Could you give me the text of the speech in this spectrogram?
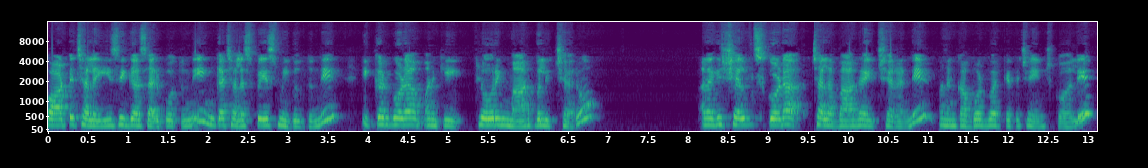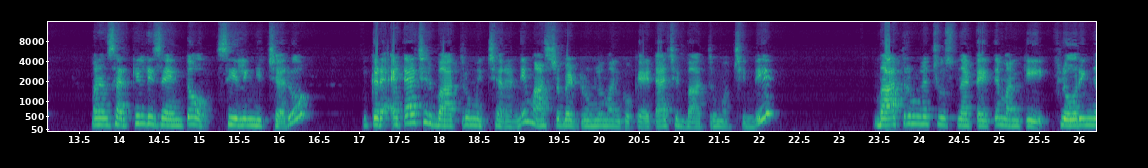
కాట్ చాలా ఈజీగా సరిపోతుంది. ఇంకా చాలా స్పేస్ మిగులుతుంది. ఇక్కడ కూడా మనకి ఫ్లోరింగ్ మార్బుల్ ఇచ్చారు. అలాగే షెల్ఫ్స్ కూడా చాలా బాగా ఇచ్చారండి. మనం కబోర్డ్ వర్క్ అయితే చేయించుకోవాలి. మనం సర్కిల్ డిజైన్తో సీలింగ్ ఇచ్చారు. ఇక్కడ అటాచ్డ్ బాత్రూమ్ ఇచ్చారండి. మాస్టర్ బెడ్రూమ్లో మనకు ఒక అటాచ్డ్ బాత్రూమ్ వచ్చింది. బాత్రూమ్లో చూసినట్టయితే మనకి ఫ్లోరింగ్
